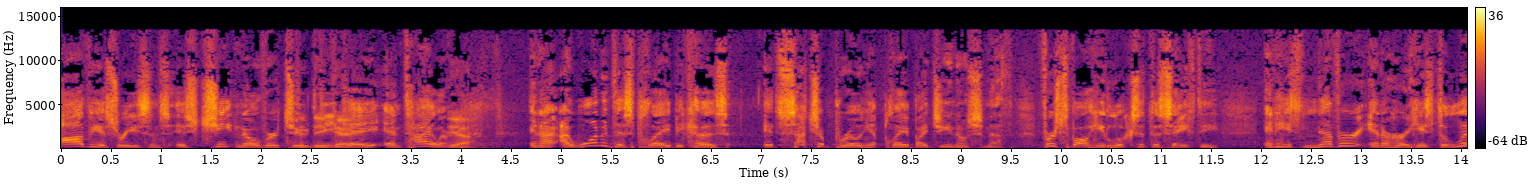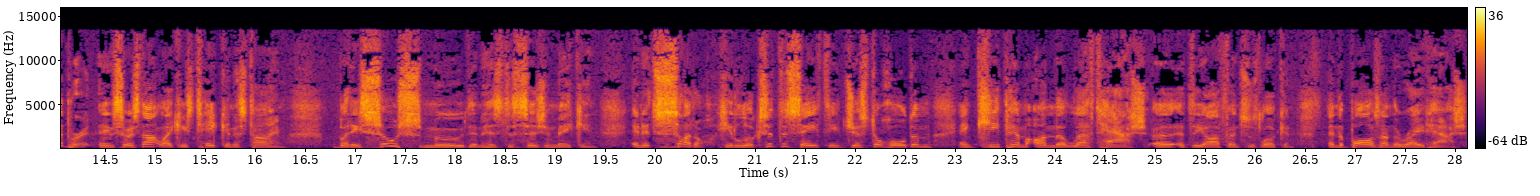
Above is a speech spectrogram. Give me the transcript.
obvious reasons, is cheating over to, To DK. DK and Tyler. Yeah. And I, I wanted this play because it's such a brilliant play by Geno Smith. First of all, he looks at the safety and he's never in a hurry. He's deliberate. And so it's not like he's taking his time, but he's so smooth in his decision making and it's subtle. He looks at the safety just to hold him and keep him on the left hash uh, as the offense is looking. And the ball's on the right hash.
